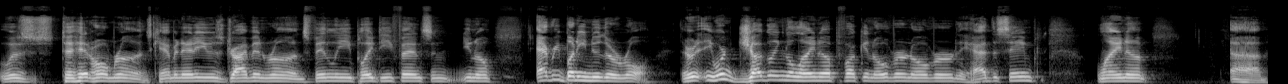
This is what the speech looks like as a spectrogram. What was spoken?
was to hit home runs. Caminiti was driving runs. Finley played defense, and you know Everybody knew their role. They, they weren't juggling the lineup fucking over and over. They had the same lineup. Uh,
